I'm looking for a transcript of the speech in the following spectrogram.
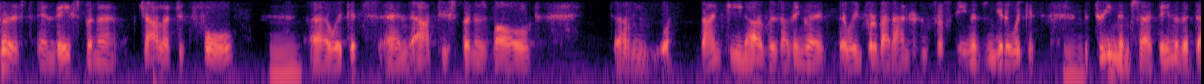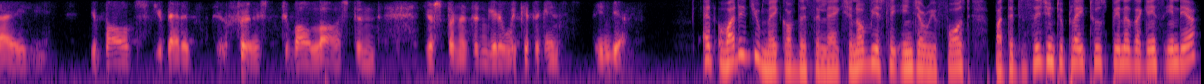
first, and their spinner Chahal took four mm. uh, wickets, and our two spinners bowled um, what 19 overs. I think they they went for about 115 and didn't get a wicket mm. between them. So at the end of the day, you bowled, you batted first to bowl last, and your spinners didn't get a wicket against India. And what did you make of the selection? Obviously injury forced, but the decision to play two spinners against India?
